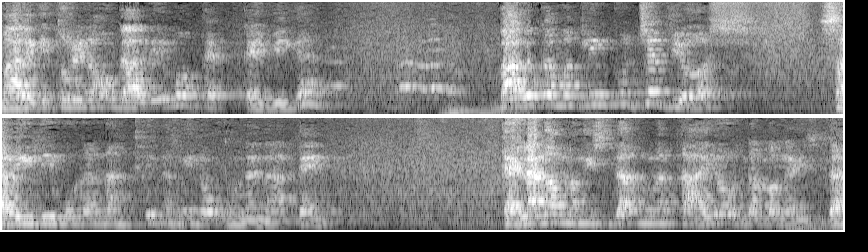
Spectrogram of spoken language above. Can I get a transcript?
Maring ito rin ang ugali mo, kaibigan. Bago ka maglingkod sa Diyos, sarili muna natin ang inuuna natin. Kailangan mangisda muna tayo ng mga isda.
